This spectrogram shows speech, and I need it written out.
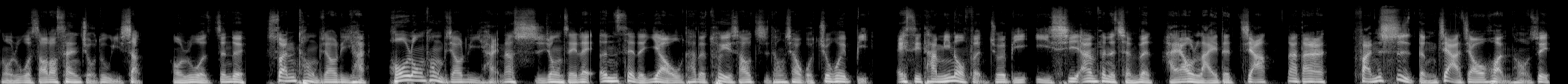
哦，如果烧到三十九度以上哦，如果针对酸痛比较厉害、喉咙痛比较厉害，那使用这一类 NSA 的药物，它的退烧止痛效果就会比 acetaminophen 就会比乙醯胺酚的成分还要来得佳。那当然，凡事等价交换哦，所以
